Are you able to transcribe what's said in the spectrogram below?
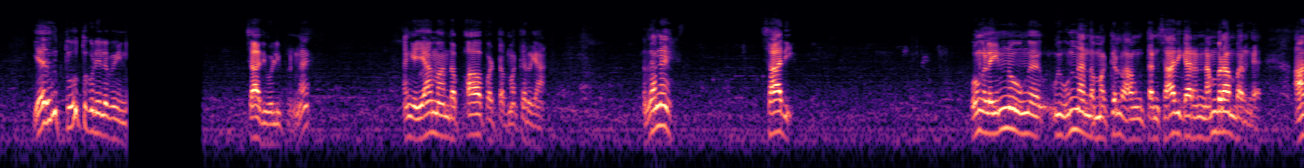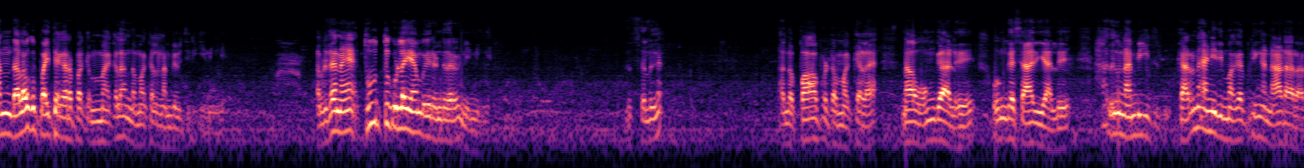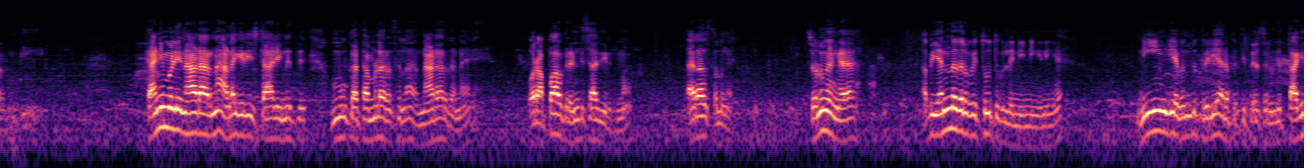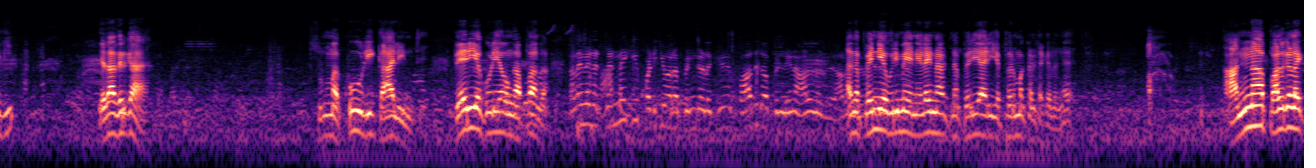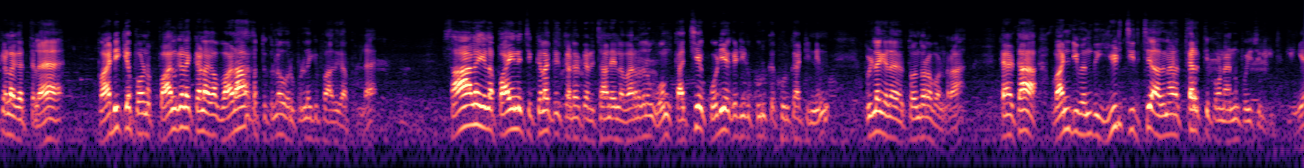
எதுக்கு தூத்துக்குடியில் போய் சாதி சாதி பண்ண? அங்கே ஏமாந்த பாவப்பட்ட மக்கள் இருக்கான் அதானே? சாதி. உங்களை இன்னும் உங்கள் இன்னும் அந்த மக்கள் அவங்க தன் சாதிக்காரன் நம்புகிறான் பாருங்க. அந்த அளவுக்கு பைத்தியக்கார பக்க மக்களை அந்த மக்களை நம்பி வச்சிருக்கீங்க அப்படி தானே தூத்துக்குள்ளே ஏன் போய் ரெண்டு தடவை நின்னீங்க? சொல்லுங்கள் அந்த பாவப்பட்ட மக்களை நான் உங்க ஆள் உங்கள் சாதி ஆள் அதுவும் நம்பிக்கிட்டு இருக்கு. கருணாநிதி மக எப்படிங்க நாடாராக இருக்க முடியும்? கனிமொழி நாடார்னா அழகிரி ஸ்டாலின் தி- மு க தமிழரசுலாம் நாடார் தானே? ஒரு அப்பாவுக்கு ரெண்டு சாதி இருக்குமா? யாராவது சொல்லுங்க. சொல்லுங்கங்க. அப்போ என்னதில் போய் தூத்துக்குள்ளே நின்னீங்க நீங்கள் நீங்கள் வந்து பெரியாரை பற்றி பேசுறதுக்கு தகுதி ஏதாவது இருக்கா? சும்மா கூலி காலின்ட்டு. பெரிய கூலியாக உங்கள் அப்பா தான் தலைநகர் சென்னைக்கு படிக்க வர பெண்களுக்கு பாதுகாப்பு இல்லைன்னு ஆளுநர் அந்த பெண்ணிய உரிமையை நிலைநாட்டின பெரியாரிய பெருமக்கள்கிட்ட கேளுங்க. அண்ணா பல்கலைக்கழகத்தில் படிக்க போன பல்கலைக்கழக வளாகத்துக்குள்ள ஒரு பிள்ளைக்கு பாதுகாப்பு இல்லை. சாலையில் பயணித்து கிழக்கு கடற்கரை சாலையில் வர்றதுல உன் கட்சியை கொடியை கட்டிட்டு குறுக்க குறுக்காட்டி நின்று பிள்ளைகளை தொந்தரவு பண்ணுறான் கேட்டால் வண்டி வந்து இடிச்சிருச்சு அதனால திரத்தி போனான்னு போய் சொல்லிக்கிட்டு இருக்கீங்க.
